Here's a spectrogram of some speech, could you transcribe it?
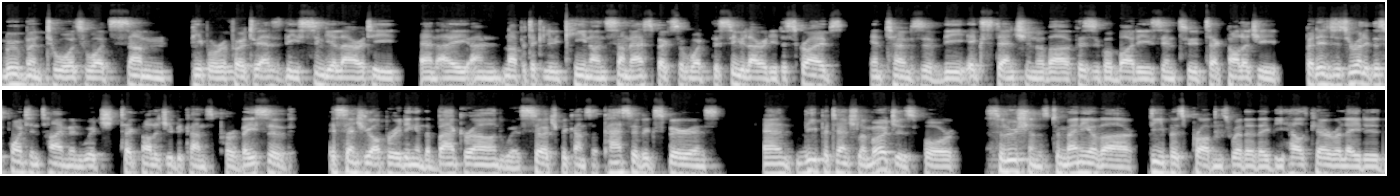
movement towards what some people refer to as the singularity. And I, am not particularly keen on some aspects of what the singularity describes in terms of the extension of our physical bodies into technology. But it is really this point in time in which technology becomes pervasive, essentially operating in the background, where search becomes a passive experience, and the potential emerges for solutions to many of our deepest problems, whether they be healthcare related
